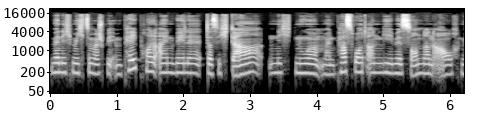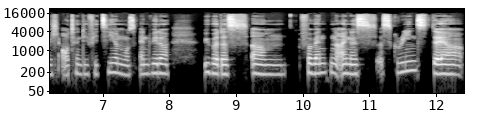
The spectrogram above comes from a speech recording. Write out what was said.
Wenn ich mich zum Beispiel im PayPal einwähle, dass ich da nicht nur mein Passwort angebe, sondern auch mich authentifizieren muss. Entweder über das ähm, Verwenden eines Screens, der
